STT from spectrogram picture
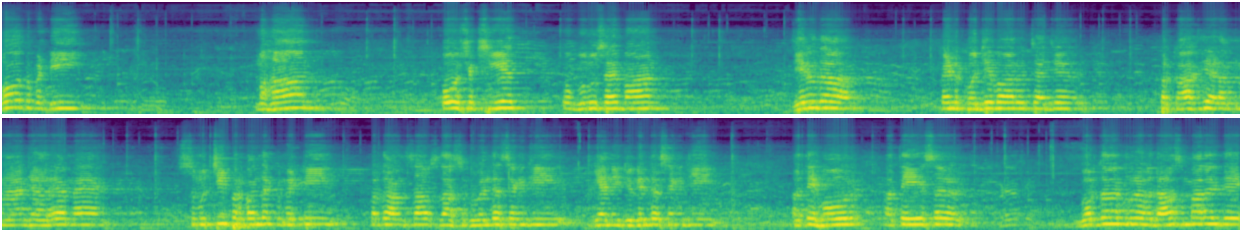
ਬਹੁਤ ਵੱਡੀ, ਮਹਾਨ, ਉਹ ਸ਼ਖਸੀਅਤ, ਉਹ ਗੁਰੂ ਸਾਹਿਬਾਨ ਜਿਹਨਾਂ ਦਾ ਪਿੰਡ ਖੋਜੇਵਾਲ ਵਿੱਚ ਅੱਜ ਪ੍ਰਕਾਸ਼ ਦਿਹਾੜਾ ਮਨਾਇਆ ਜਾ ਰਿਹਾ। ਮੈਂ ਸਮੁੱਚੀ ਪ੍ਰਬੰਧਕ ਕਮੇਟੀ ਪ੍ਰਧਾਨ ਸਾਹਿਬ ਸਰਦਾਰ ਸੁਖਵਿੰਦਰ ਸਿੰਘ ਜੀ, ਗਿਆਨੀ ਜੋਗਿੰਦਰ ਸਿੰਘ ਜੀ ਅਤੇ ਹੋਰ, ਅਤੇ ਇਸ ਗੁਰਦੁਆਰਾ ਗੁਰੂ ਰਵਿਦਾਸ ਮਹਾਰਾਜ ਦੇ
